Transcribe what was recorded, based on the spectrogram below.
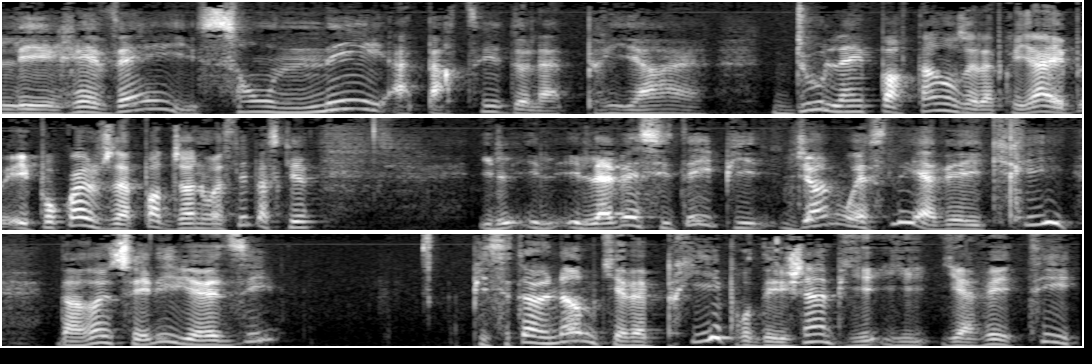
les réveils sont nés à partir de la prière, d'où l'importance de la prière. Et, pourquoi je vous apporte John Wesley? Parce que il l'avait cité, puis John Wesley avait écrit dans un de ses livres, il avait dit puis c'était un homme qui avait prié pour des gens, puis il, avait été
